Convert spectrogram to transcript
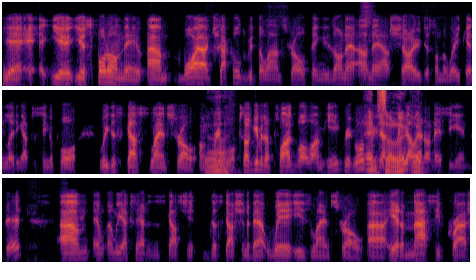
Yeah, you're, you're spot on there. Um, why I chuckled with the Lance Stroll thing is on our, on our show just on the weekend leading up to Singapore, we discussed Lance Stroll on Ah. Gridwalk. So I'll give it a plug while I'm here, Gridwalk. Absolutely. We go out on SENZ. Um, and, and we actually had a discussion discussion about where is Lance Stroll. Uh, he had a massive crash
